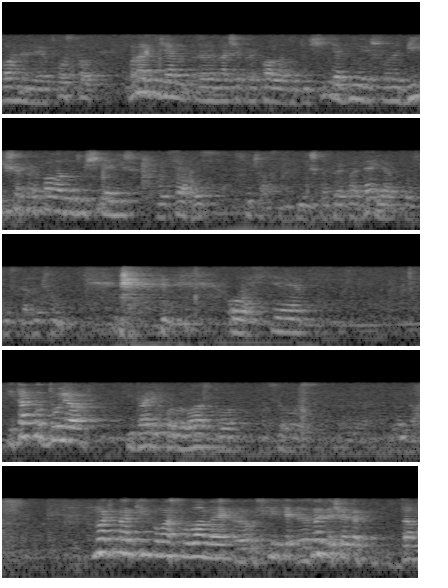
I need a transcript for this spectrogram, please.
«Вагнений апостол». Вона людям е, наче припала до душі, я думаю, що вона більше припала до душі, ніж оця ось сучасна книжка припаде, я потім скажу чому. Ось. е, і так от доля і далі повела до цього е. Ну, а тепер кількома словами, е, оскільки, е, знаєте, що я так там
